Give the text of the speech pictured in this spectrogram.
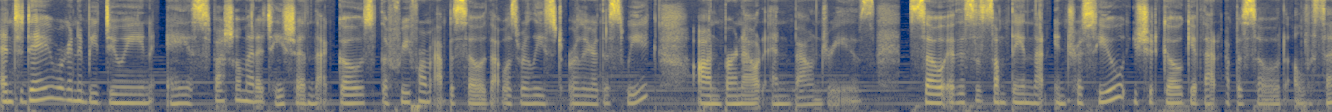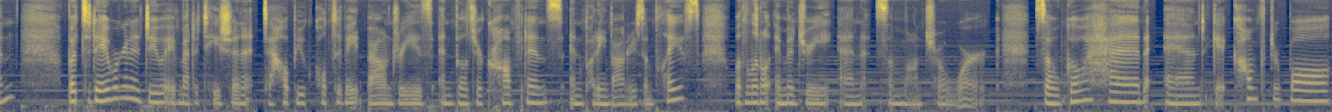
And today we're going to be doing a special meditation that goes the freeform episode that was released earlier this week on burnout and boundaries. So if this is something that interests you, you should go give that episode a listen. But today we're going to do a meditation to help you cultivate boundaries and build your confidence in putting boundaries in place with a little imagery and some mantra work. So go ahead and get comfortable,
